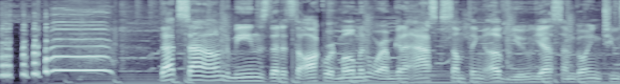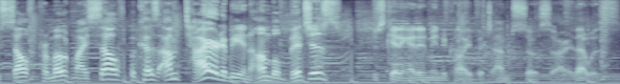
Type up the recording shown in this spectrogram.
That sound means that it's the awkward moment where I'm going to ask something of you. Yes, I'm going to self promote myself because I'm tired of being humble, bitches. Just kidding. I didn't mean to call you bitch. I'm so sorry. That was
